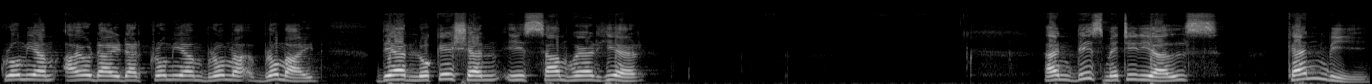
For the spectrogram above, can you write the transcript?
chromium iodide or chromium bromide their location is somewhere here. And these materials can be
